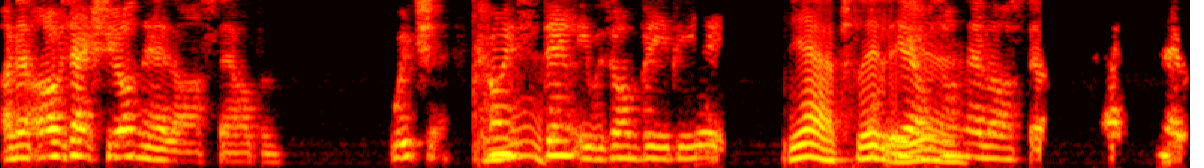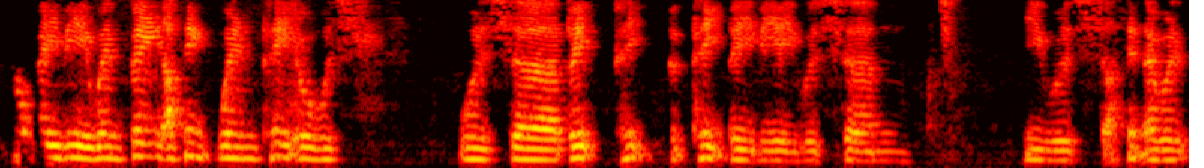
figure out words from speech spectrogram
And I was actually on their last album, which coincidentally was on BBE. Yeah, absolutely. Yeah, Yeah, I was on their last album. Yeah, it was on BBE when B. I think when Peter was was uh, B, Pete, Pete BBE was um, he was. I think they were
